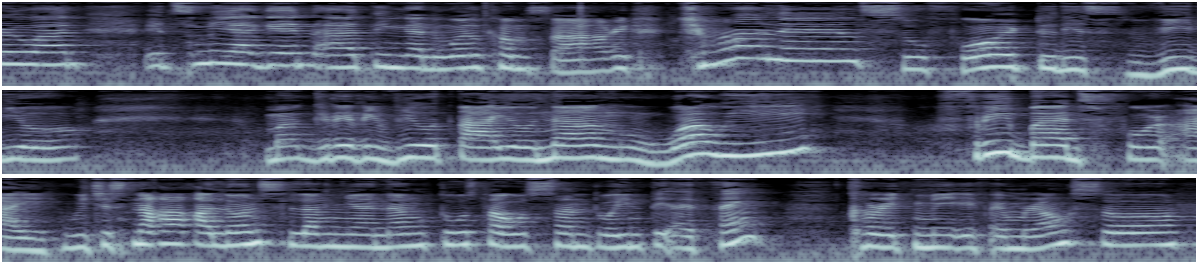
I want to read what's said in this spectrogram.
everyone? It's me again, ating and welcome sa aking channel. So, for to this video, magre-review tayo ng Huawei FreeBuds 4i which is nakaka-launch lang niya ng 2020 I think. Correct me if I'm wrong. So,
